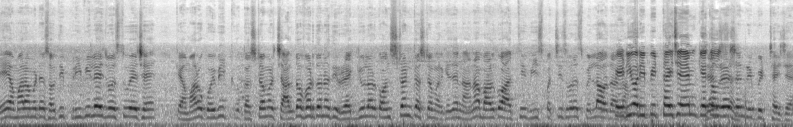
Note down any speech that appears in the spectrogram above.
એ અમારા માટે સૌથી પ્રિવિલેજ વસ્તુ એ છે કે અમારો કોઈ બી કસ્ટમર ચાલતો ફરતો નથી રેગ્યુલર કોન્સ્ટન્ટ કસ્ટમર કે જે નાના બાળકો આજથી વીસ પચીસ વર્ષ પહેલાં આવતા હતા. પેઢીઓ રિપીટ થઈ છે એમ કે જનરેશન રિપીટ થઈ છે.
